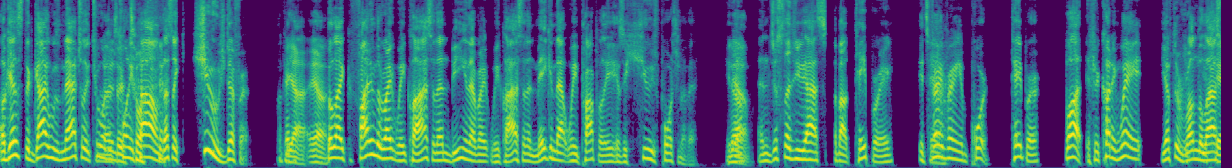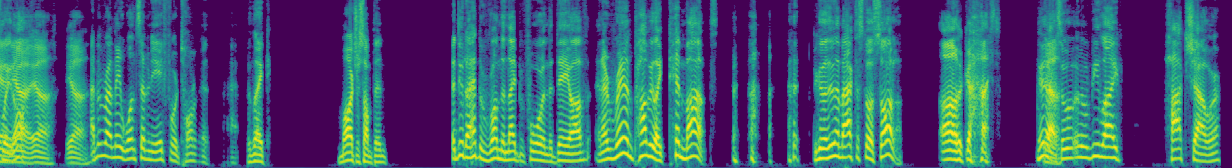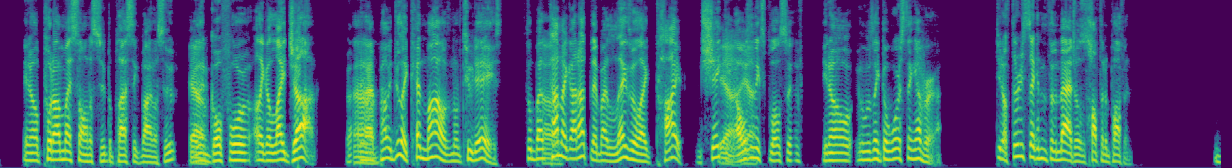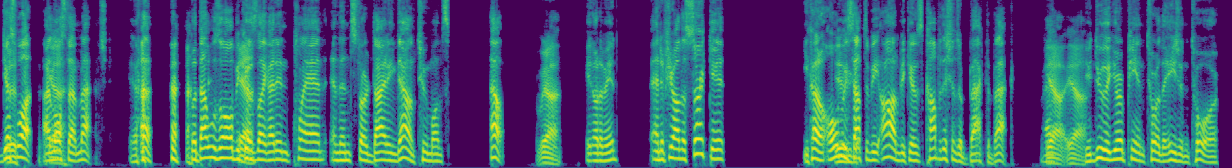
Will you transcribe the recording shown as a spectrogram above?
against the guy who's naturally 220 12. pounds. That's a huge difference. Okay. Yeah. Yeah. But like finding the right weight class and then being in that right weight class and then making that weight properly is a huge portion of it. You know? Yeah. And just as you asked about tapering, it's very, Yeah. very important. Taper. But if you're cutting weight, you have to You- run the last can't- weight yeah, off. Yeah. Yeah. I remember I made 178 for a tournament, uh, like March or something. And dude, I had to run the night before and the day of, and I ran probably like 10 miles because I didn't have access to a sauna. Oh gosh. Yeah, Yeah. So it would be like hot shower, you know, put on my sauna suit, the plastic vinyl suit, and then go for like a light jog. right? and I Uh. probably did like 10 miles in two days. So by the time Oh. I got out there, my legs were like tired and shaking. Yeah, I wasn't yeah. explosive. You know, it was like the worst thing ever. You know, 30 seconds into the match, I was huffing and puffing. Guess Good. what? I Yeah. lost that match. Yeah. but that was all because like I didn't plan and then start dieting down two months out. Yeah. you know what I mean? And if you're on the circuit, you kind of always have to be on because competitions are back to back. Right? Yeah. Yeah. You do the European tour, the Asian tour.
